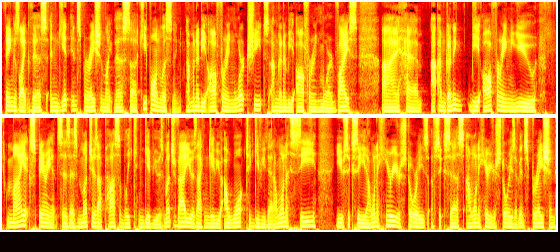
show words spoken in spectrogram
things like this and get inspiration like this, uh, keep on listening. I'm going to be offering worksheets. I'm going to be offering more advice. I have. I'm going to be offering you my experiences as much as I possibly can give you, as much value as I can give you. I want to give you that. I want to see you succeed. I want to hear your stories of success. I want to hear your stories of inspiration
